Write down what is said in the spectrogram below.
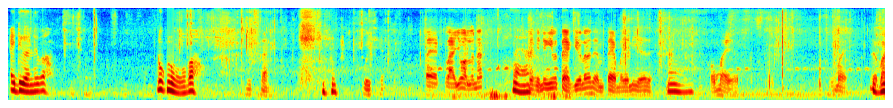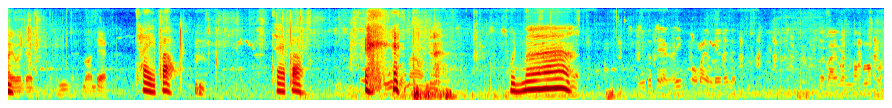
ไอเดือนหรือเปล่า ลูกหนูเปล่าไม่ใช่โอ้ยเชี่ยแตกหลายยอดแล้วนะนะจะเห็นอย่างนี้มันแตกเยอะแล้วเนี่ย มันแตกมาอย่างนี้แล้วเนี่ยอืมของใหม่อะของใหม่ แต่ใบมันจะนี่นะหนอนแดกใช่เปล่า ใช่เปล่าโอ้โหสวยมากผลมาอันนี้ก็แตกอันนี้ก็ของใหม่หมดเลยนะเนี่ยแต่ใบมันล็อกล็อกๆหมด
